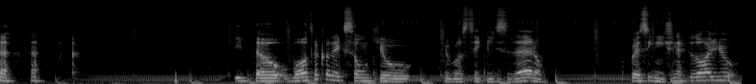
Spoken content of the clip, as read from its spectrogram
então, uma outra conexão que eu, que eu gostei que eles fizeram foi a seguinte, no episódio.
